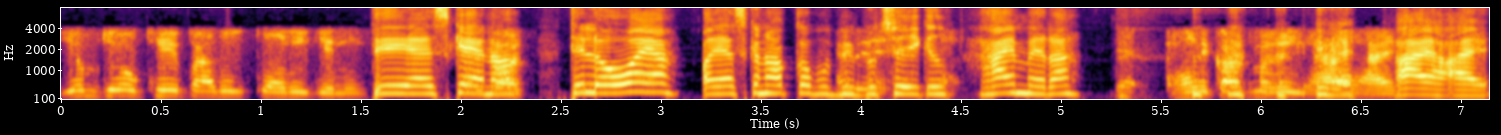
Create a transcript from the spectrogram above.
Jo, det er okay, bare du ikke gør det igen. Ikke? Det skal jeg nok. Godt. Det lover jeg, og jeg skal nok gå på biblioteket. Hej med dig. Ja, ha' det godt, Marie. Hej, hej. hej, hej.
